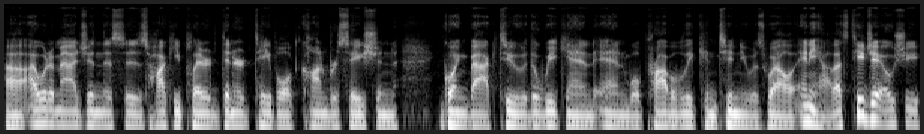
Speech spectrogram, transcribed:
Uh, I would imagine this is hockey player dinner table conversation going back to the weekend and will probably continue as well. Anyhow, that's TJ Oshie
